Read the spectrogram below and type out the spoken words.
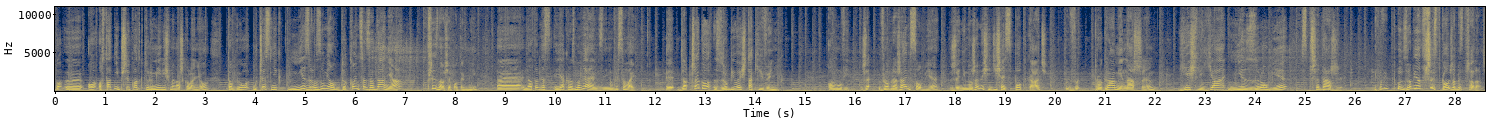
Bo y, o, ostatni przykład, który mieliśmy na szkoleniu, to było uczestnik nie zrozumiał do końca zadania, przyznał się po tym mi. E, natomiast jak rozmawiałem z nim, mówię, słuchaj, dlaczego zrobiłeś taki wynik? On mówi, że wyobrażałem sobie, że nie możemy się dzisiaj spotkać w programie naszym, jeśli ja nie zrobię sprzedaży. I mówi, "Bo zrobiłem wszystko, żeby sprzedać.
